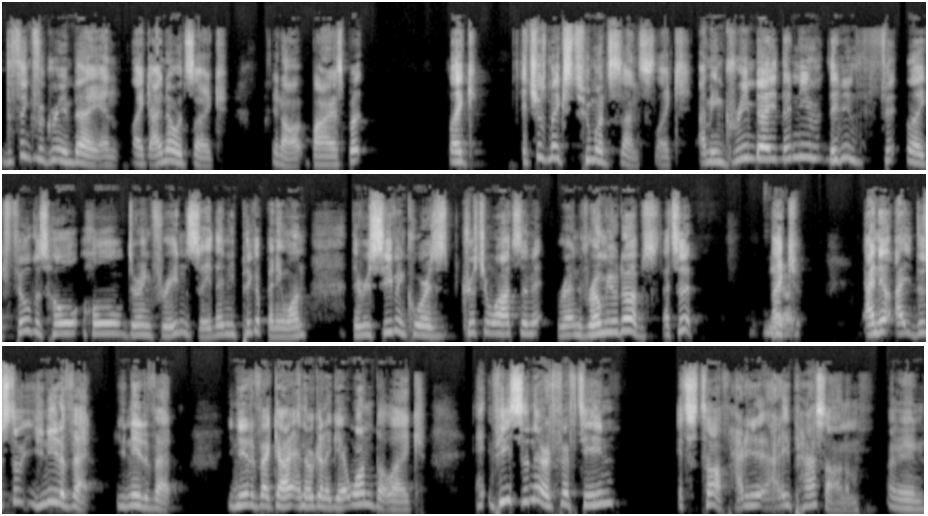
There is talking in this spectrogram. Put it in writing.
the thing for Green Bay, and like I know it's like you know biased, but like it just makes too much sense. Like I mean, Green Bay they didn't even they didn't fit, like fill this whole hole during free agency. They didn't pick up anyone. The receiving core is Christian Watson and Romeo Doubs. That's it. Yeah. Like I know I there's still you need a vet. You need a vet. You need a vet guy, and they're gonna get one. But like, if he's in there at 15, it's tough. How do you how do you pass on him? I mean,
